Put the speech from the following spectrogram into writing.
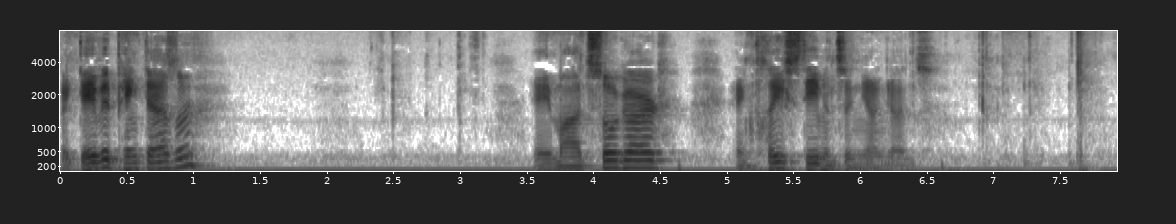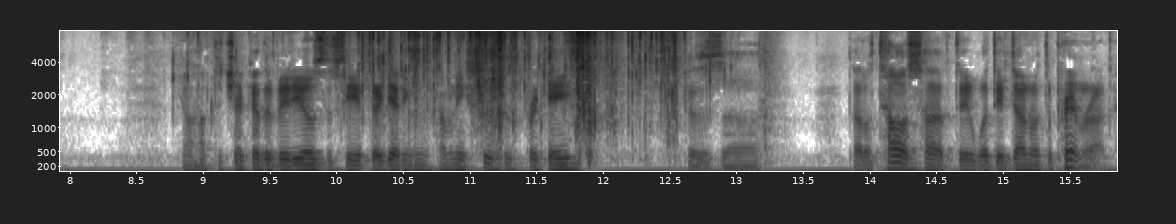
McDavid Pink Dazzler, a Mads Sogaard, and Clay Stevenson Young Guns. You'll have to check out the videos to see if they're getting how many exclusives per case, because uh, that'll tell us how they, what they've done with the print run.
